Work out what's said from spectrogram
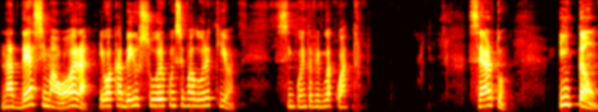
Na décima hora, eu acabei o soro com esse valor aqui, ó, 50,4. Certo? Então,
